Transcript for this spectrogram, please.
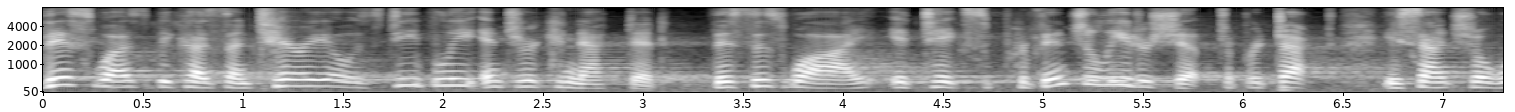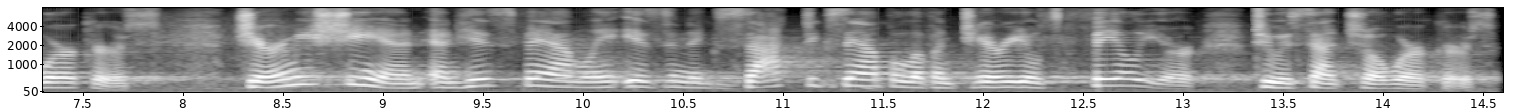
This was because Ontario is deeply interconnected. This is why it takes provincial leadership to protect essential workers. Jeremy Sheehan and his family is an exact example of Ontario's failure to essential workers.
